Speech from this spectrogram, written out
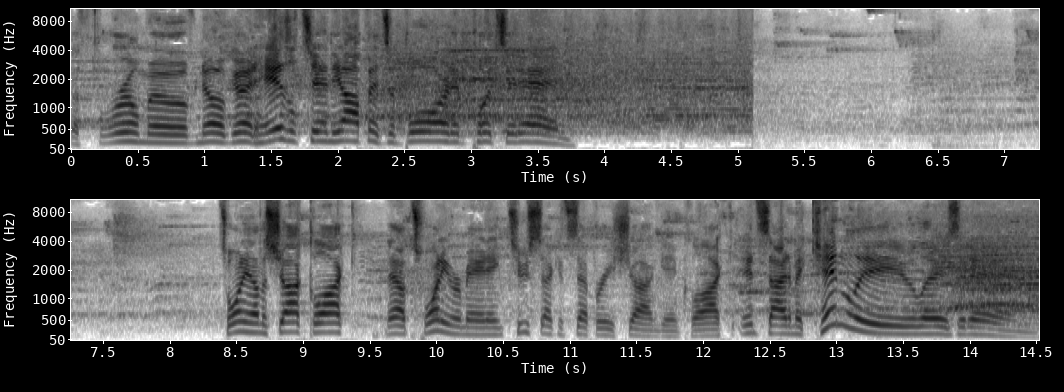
The through move, no good. Hazelton, the offensive board, and puts it in. 20 on the shot clock. Now 20 remaining. Two seconds separate shot game clock. Inside of McKinley, who lays it in.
